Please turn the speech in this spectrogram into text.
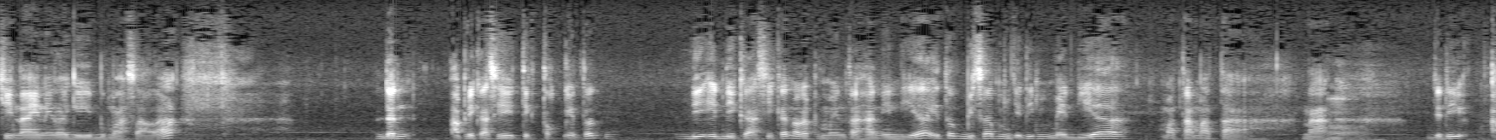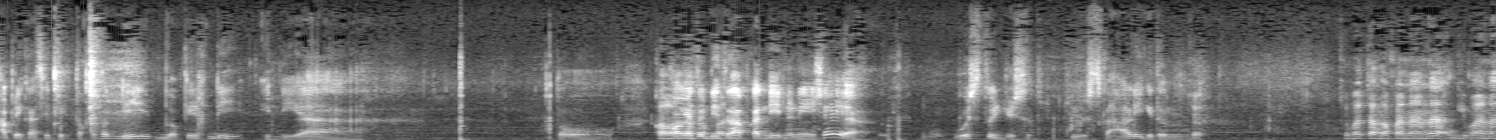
Cina ini lagi bermasalah dan aplikasi TikTok itu diindikasikan oleh pemerintahan India itu bisa menjadi media mata-mata. Nah, jadi aplikasi TikTok itu diblokir di India. Tuh. Kalau itu diterapkan di Indonesia ya gue setuju setuju sekali gitu. Coba tanggapan Nana gimana?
